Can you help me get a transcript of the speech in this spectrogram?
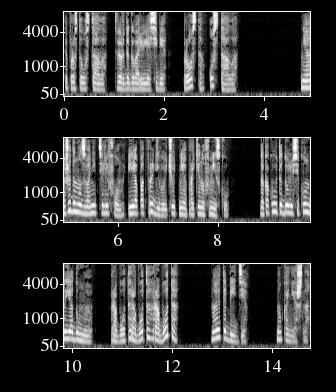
Ты просто устала, твердо говорю я себе. Просто устала. Неожиданно звонит телефон, и я подпрыгиваю, чуть не опрокинув миску. На какую-то долю секунды я думаю «Работа, работа, работа?» Но это Бидди. Ну, конечно.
